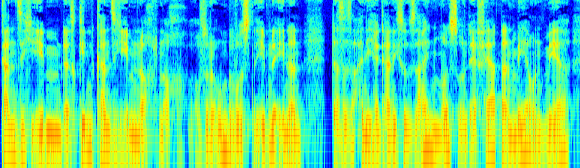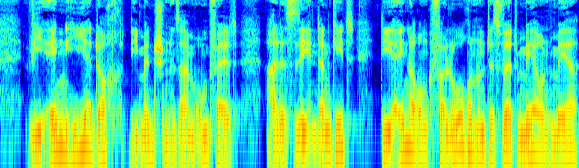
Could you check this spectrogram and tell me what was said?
kann sich eben, das Kind kann sich eben noch, noch auf so einer unbewussten Ebene erinnern, dass es eigentlich ja gar nicht so sein muss und erfährt dann mehr und mehr, wie eng hier doch die Menschen in seinem Umfeld alles sehen. Dann geht die Erinnerung verloren und es wird mehr und mehr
